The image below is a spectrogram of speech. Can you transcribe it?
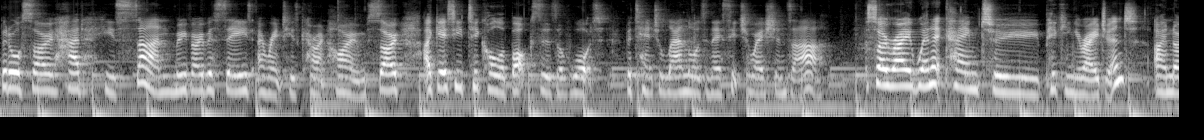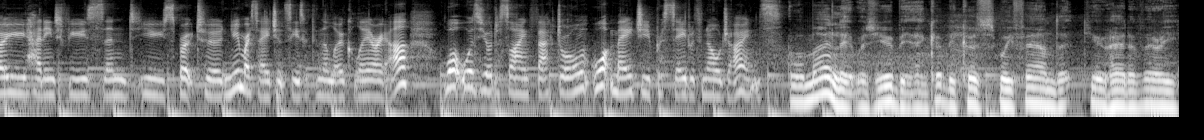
but also had his son move overseas and rent his current home. So I guess you tick all the boxes of what potential landlords in their situations are. So, Ray, when it came to picking your agent, I know you had interviews and you spoke to numerous agencies within the local area. What was your deciding factor, or what made you proceed with Noel Jones? Well, mainly it was you, Bianca, because we found that you had a very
